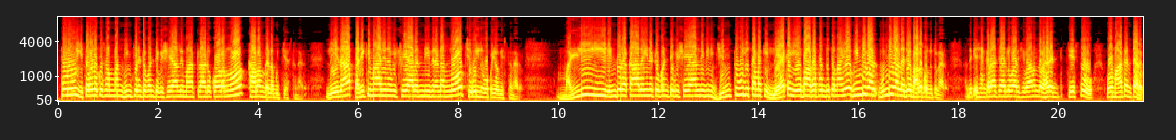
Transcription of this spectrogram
ఎప్పుడు ఇతరులకు సంబంధించినటువంటి విషయాల్ని మాట్లాడుకోవడంలో కాలం వెళ్ళబుచ్చేస్తున్నారు. లేదా పనికి మారిన విషయాలన్నీ వినడంలో చెవుల్ని ఉపయోగిస్తున్నారు. మళ్ళీ ఈ రెండు రకాలైనటువంటి విషయాల్ని విని జంతువులు తమకి లేక ఏ బాధ పొందుతున్నాయో విండి వాళ్ళు ఉండి వాళ్ళు అదే బాధ పొందుతున్నారు. అందుకే శంకరాచార్యులు వారి శివానంద లహరి చేస్తూ ఓ మాట అంటారు.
